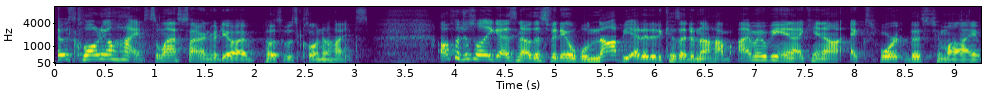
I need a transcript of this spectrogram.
it was Colonial Heights. The last Siren video I posted was Colonial Heights. Also, just to let you guys know, this video will not be edited because I do not have iMovie and I cannot export this to my.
